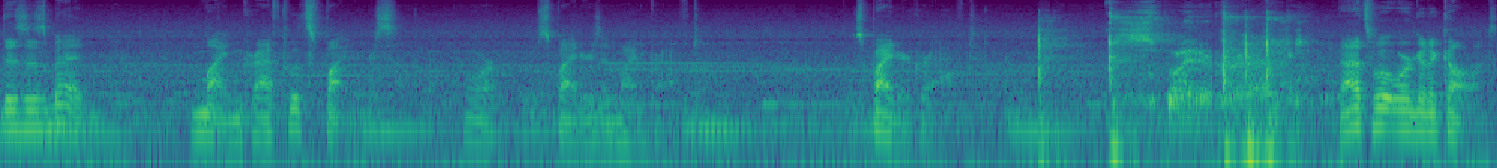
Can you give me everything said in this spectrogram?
This is been Minecraft with spiders. Or spiders in Minecraft. Spidercraft. That's what we're gonna call it.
